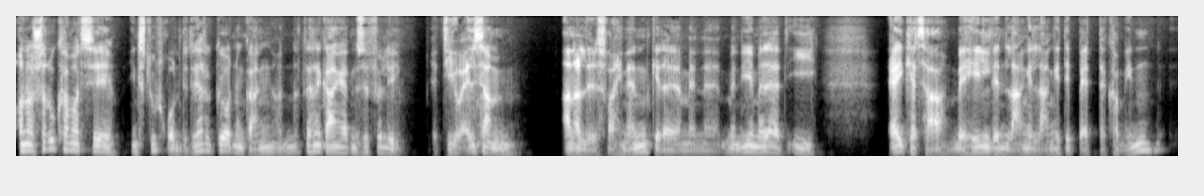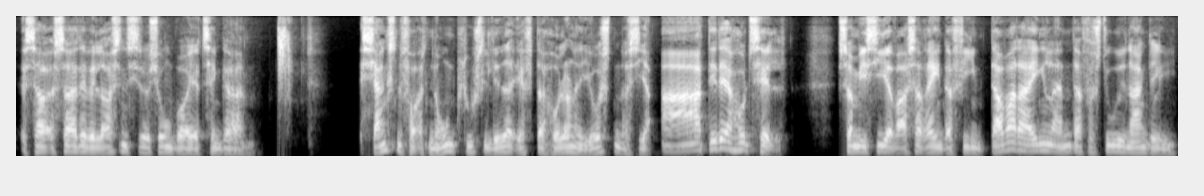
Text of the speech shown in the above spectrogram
Og når så du kommer til en slutrunde, det har du gjort nogle gange, og denne gang er den selvfølgelig, ja, de er jo alle sammen anderledes fra hinanden, gætter jeg, men, øh, men i og med, at I er i Katar med hele den lange, lange debat, der kom ind, så, så er det vel også en situation, hvor jeg tænker, chancen for, at nogen pludselig leder efter hullerne i osten og siger, ah, det der hotel, som I siger var så rent og fint, der var der en eller anden, der forstod en ankel i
